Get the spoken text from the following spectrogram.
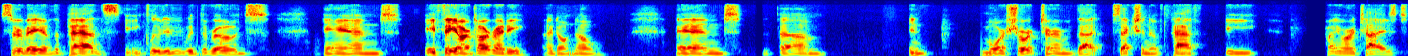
survey of the paths included with the roads. And if they aren't already, I don't know. And um, in more short term, that section of path be prioritized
